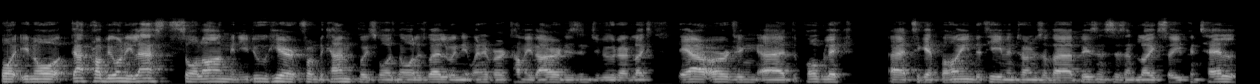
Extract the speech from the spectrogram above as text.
But you know that probably only lasts so long, and you do hear from the camp, I suppose, Noel, as well. When you, whenever Tommy Barrett is interviewed, or like they are urging uh, the public uh, to get behind the team in terms of uh, businesses and like. So you can tell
